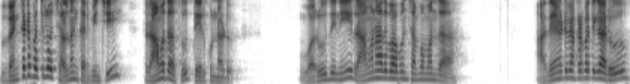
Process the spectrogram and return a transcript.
వెంకటపతిలో చలనం కనిపించి రామదాసు తేరుకున్నాడు. వరూదిని రామనాథబాబుని చంపమందా? అదేమిటి వెంకటపతి గారు?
